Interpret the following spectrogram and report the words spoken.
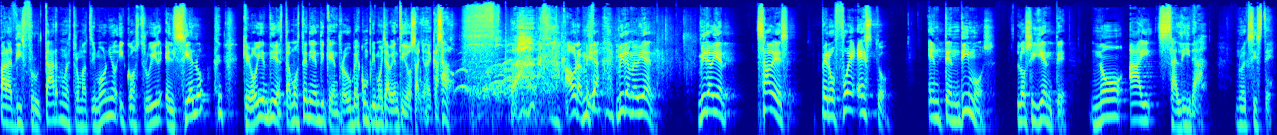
para disfrutar nuestro matrimonio y construir el cielo que hoy en día estamos teniendo y que dentro de un mes cumplimos ya 22 años de casado. Ahora, mira, mírame bien, mira bien, sabes, pero fue esto, entendimos lo siguiente, no hay salida, no existe.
